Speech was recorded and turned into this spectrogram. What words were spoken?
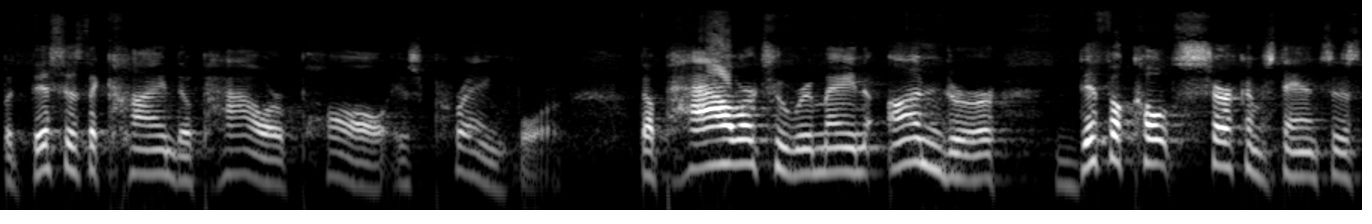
But this is the kind of power Paul is praying for the power to remain under difficult circumstances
